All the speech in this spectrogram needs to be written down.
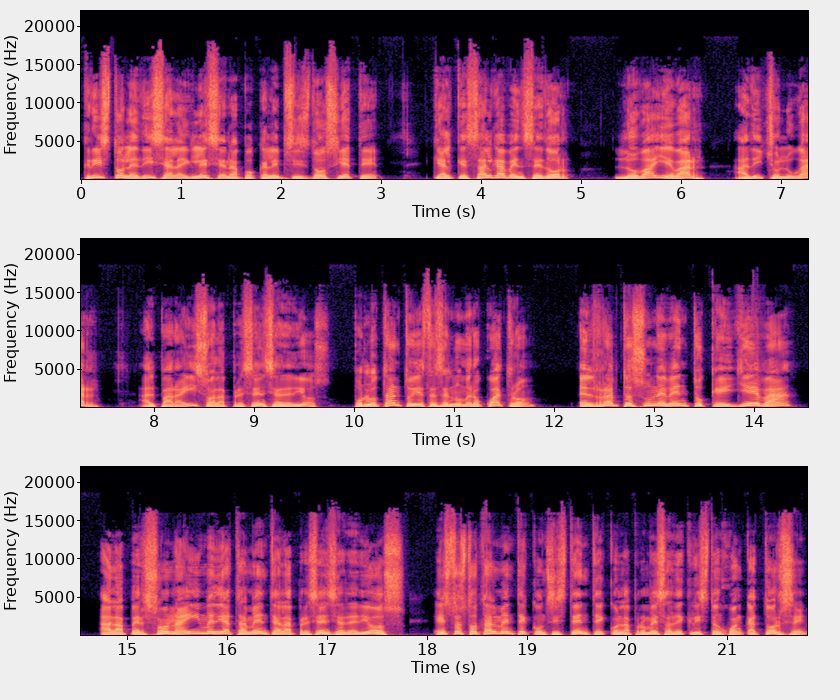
Cristo le dice a la iglesia en Apocalipsis 2.7 que al que salga vencedor lo va a llevar a dicho lugar, al paraíso, a la presencia de Dios. Por lo tanto, y este es el número 4, el rapto es un evento que lleva a la persona inmediatamente a la presencia de Dios. Esto es totalmente consistente con la promesa de Cristo en Juan 14,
